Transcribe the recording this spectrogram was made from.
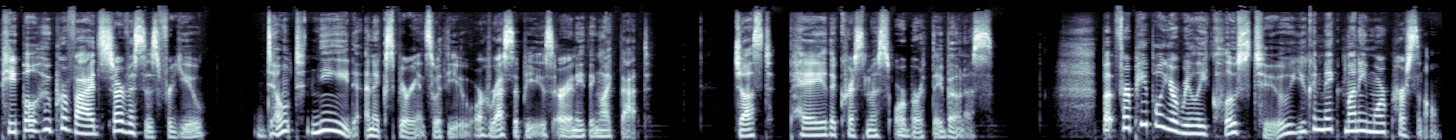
People who provide services for you don't need an experience with you or recipes or anything like that. Just pay the Christmas or birthday bonus. But for people you're really close to, you can make money more personal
